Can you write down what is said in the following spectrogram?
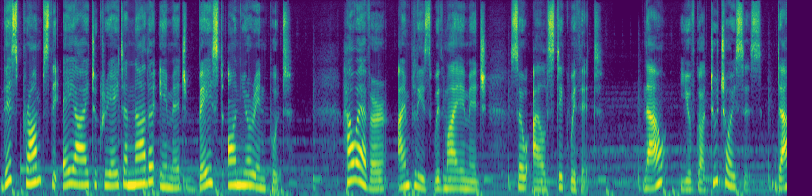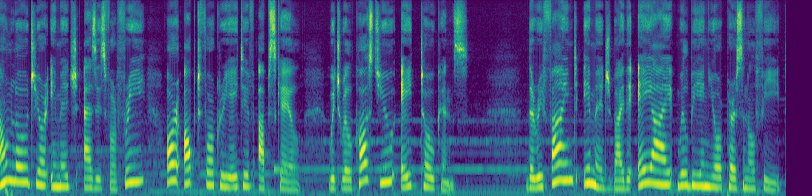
This prompts the AI to create another image based on your input. However, I'm pleased with my image, so I'll stick with it. Now, you've got two choices. Download your image as is for free or opt for Creative Upscale, which will cost you 8 tokens. The refined image by the AI will be in your personal feed.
